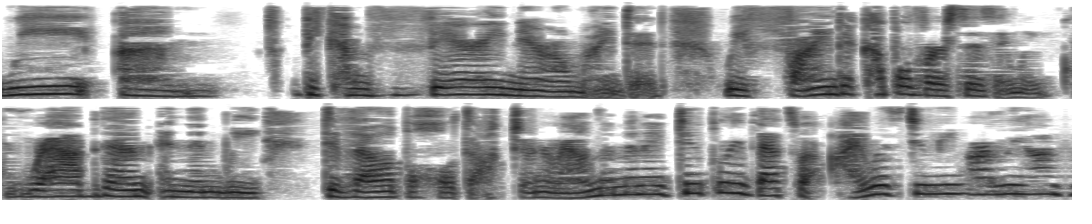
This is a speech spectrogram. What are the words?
We, um, become very narrow minded. We find a couple verses and we grab them and then we develop a whole doctrine around them. And I do believe that's what I was doing early on.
